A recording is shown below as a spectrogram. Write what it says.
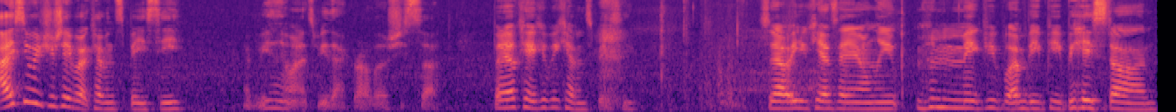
I see what you're saying about Kevin Spacey. I really wanted it to be that girl though. She sucked. But okay, it could be Kevin Spacey. So that way you can't say you only make people MVP based on.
